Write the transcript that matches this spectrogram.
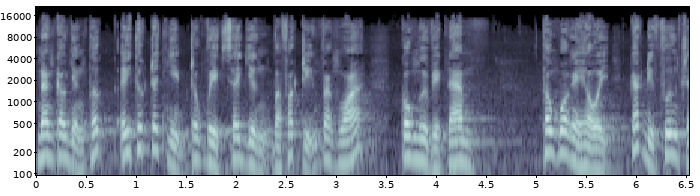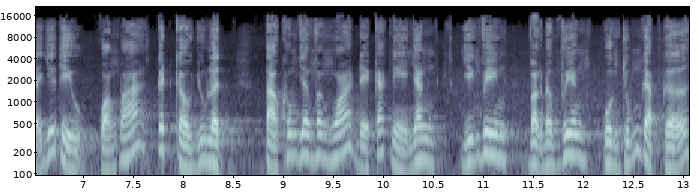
nâng cao nhận thức, ý thức trách nhiệm trong việc xây dựng và phát triển văn hóa, con người Việt Nam. Thông qua ngày hội, các địa phương sẽ giới thiệu, quảng bá, kích cầu du lịch, tạo không gian văn hóa để các nghệ nhân, diễn viên, vận động viên, quần chúng gặp gỡ,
